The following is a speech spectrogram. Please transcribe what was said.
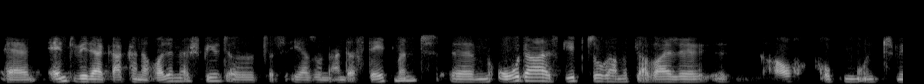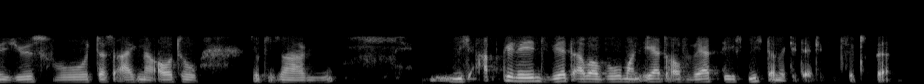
äh, entweder gar keine Rolle mehr spielt, also das ist eher so ein Understatement, ähm, oder es gibt sogar mittlerweile äh, auch Gruppen und Milieus, wo das eigene Auto sozusagen nicht abgelehnt wird, aber wo man eher darauf Wert legt, nicht damit identifiziert zu werden.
